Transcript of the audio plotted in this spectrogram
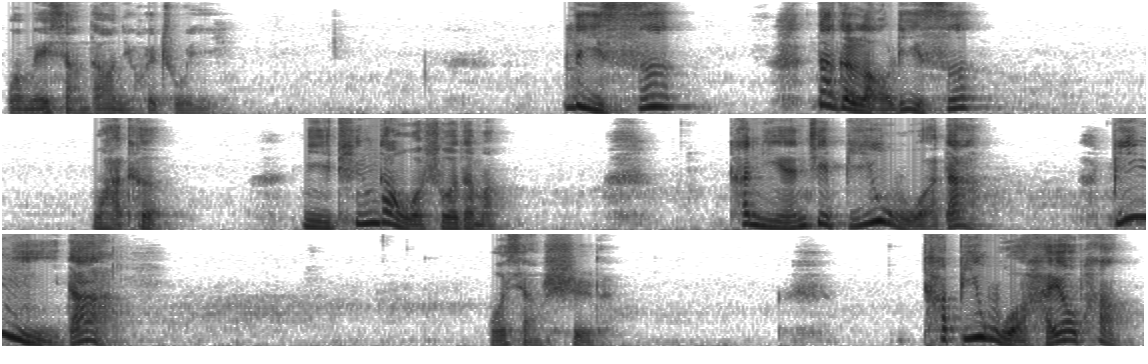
我没想到你会注意，丽丝，那个老丽丝。瓦特，你听到我说的吗？他年纪比我大，比你大。我想是的，他比我还要胖。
